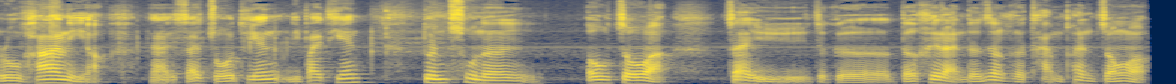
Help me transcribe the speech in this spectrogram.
鲁哈尼啊，那在昨天礼拜天敦促呢，欧洲啊，在与这个德黑兰的任何谈判中哦，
